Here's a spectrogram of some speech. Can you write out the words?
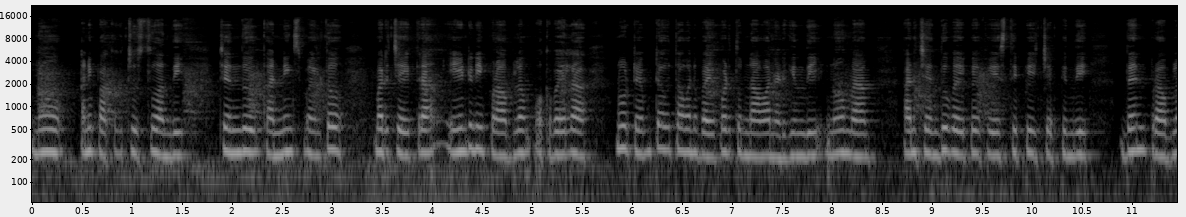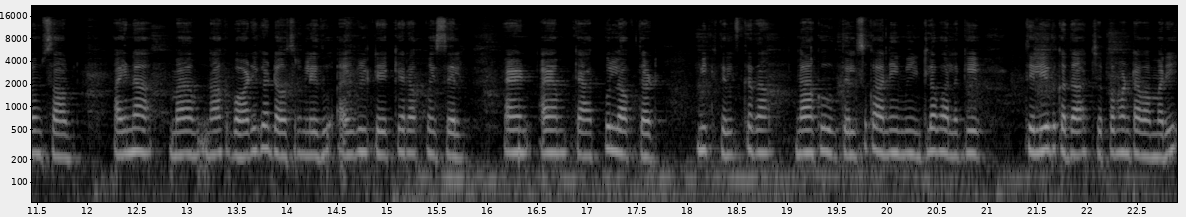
నో అని పక్కకు చూస్తూ అంది చందు కన్నింగ్ స్మైల్తో. మరి చైత్ర ఏంటి నీ ప్రాబ్లం? ఒకవేళ నువ్వు టెంప్ట్ అవుతావని భయపడుతున్నావా? అని అడిగింది. నో మ్యామ్ అని చందు వైపే ఫేస్ తిప్పి చెప్పింది. దెన్ ప్రాబ్లం సాల్వ్ అయినా మ్యామ్ నాకు బాడీ గార్డ్ అవసరం లేదు. I will take care of myself and I'm capable of that. మీకు తెలుసు కదా? నాకు తెలుసు కానీ మీ ఇంట్లో వాళ్ళకి తెలియదు కదా? చెప్పమంటావా మరి?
